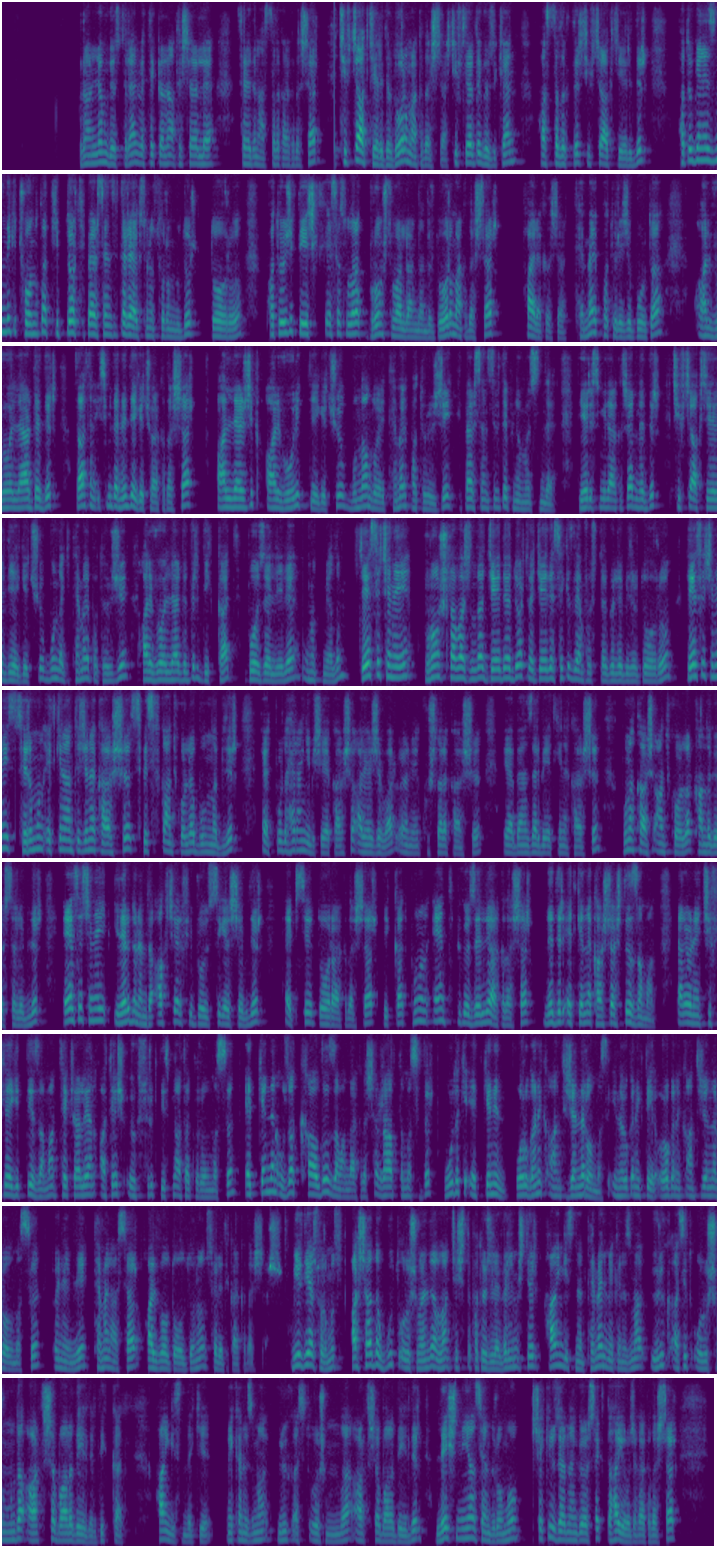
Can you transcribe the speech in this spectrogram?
granülom gösteren ve tekrarlayan ateşlerle seyreden hastalık arkadaşlar. Çiftçi akciğeridir. Doğru mu arkadaşlar? Çiftlerde gözüken hastalıktır. Çiftçi akciğeridir. Patogenezindeki çoğunlukla tip 4 hipersensitivite reaksiyonu sorumludur. Doğru. Patolojik değişiklik esas olarak bronş duvarlarındandır. Doğru mu arkadaşlar? Hayır arkadaşlar. Temel patoloji burada alveollerdedir. Zaten ismi de ne diye geçiyor arkadaşlar? Alerjik alveolit diye geçiyor. Bundan dolayı temel patoloji hipersensitivite pneumonisinde. Diğer ismiyle arkadaşlar nedir? Çiftçi akciğeri diye geçiyor. Bundaki temel patoloji alveollerdedir. Dikkat. Bu özelliğiyle unutmayalım. C seçeneği bronş lavajında CD4 ve CD8 lenfositler görülebilir. Doğru. D seçeneği serumun etkin antijene karşı spesifik antikorlar bulunabilir. Evet burada herhangi bir şeye karşı alerji var. Örneğin kuşlara karşı veya benzer bir etkene karşı. Buna karşı antikorlar kanda gösterilebilir. E seçeneği ileri dönemde akciğer fibrozisi gelişebilir. Hepsi doğru arkadaşlar. Dikkat. Bunun en tipik özelliği arkadaşlar nedir? Etkenle karşılaştığı zaman. Yani örneğin çiftliğe gittiği zaman tekrarlayan ateş, öksürük, disne atakları olması. Etkenden uzak kaldığı zaman da arkadaşlar rahatlamasıdır. Buradaki etkenin organik antijenler olması, inorganik değil, organik antijenler olması önemli. Temel hasar alveolda olduğunu söyledik arkadaşlar. Bir diğer sorumuz. Aşağıda gut oluşumu neden olan çeşitli patolojiler verilmiştir. Hangisinden temel mekanizma ürik asit oluşumunda artışa bağlı değildir? Dikkat hangisindeki mekanizma ürik asit oluşumunda artışa bağlı değildir. Leş-Nyhan sendromu şekil üzerinden görsek daha iyi olacak arkadaşlar.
